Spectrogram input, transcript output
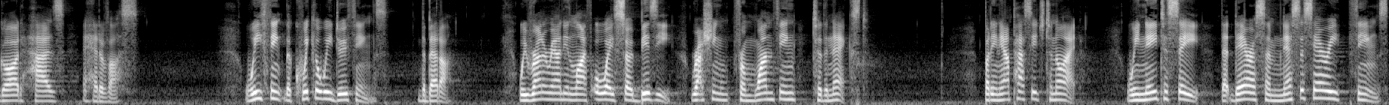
God has ahead of us. We think the quicker we do things, the better. We run around in life always so busy, rushing from one thing to the next. But in our passage tonight, we need to see that there are some necessary things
